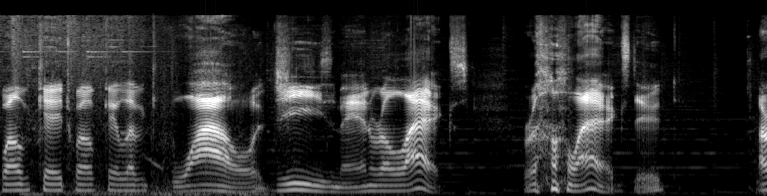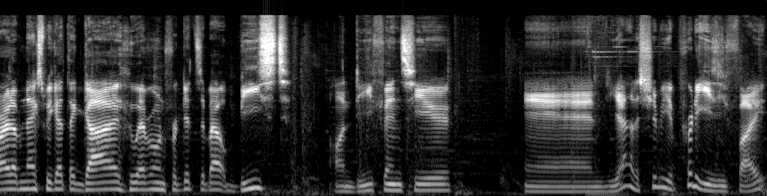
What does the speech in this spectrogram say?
12k, 12k, 11k. Wow. Jeez, man. Relax. Relax, dude. All right, up next, we got the guy who everyone forgets about, Beast, on defense here. And yeah, this should be a pretty easy fight.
